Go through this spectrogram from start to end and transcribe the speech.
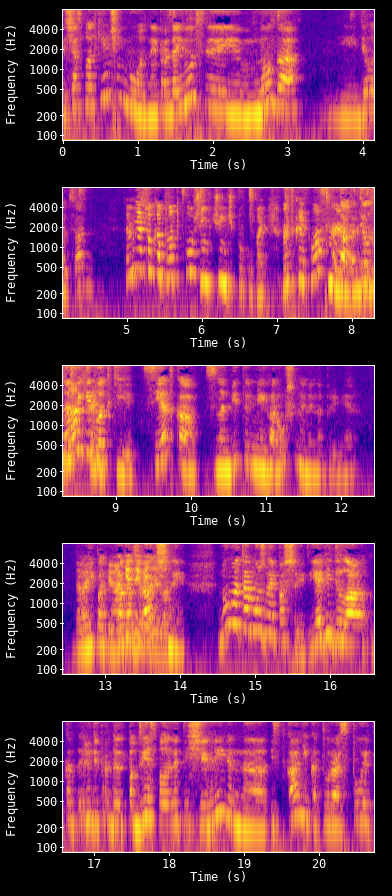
Сейчас платки очень модные, продаются и много, и делают сами. А мне столько платков, что ничего ничего покупать. Она такая классная. Да, так делают, знаешь, какие платки? Сетка с набитыми горошинами, например. Давай Они купим. А прозрачные. Ну, это можно и пошить. Я видела, люди продают по две с половиной тысячи гривен э, из ткани, которая стоит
